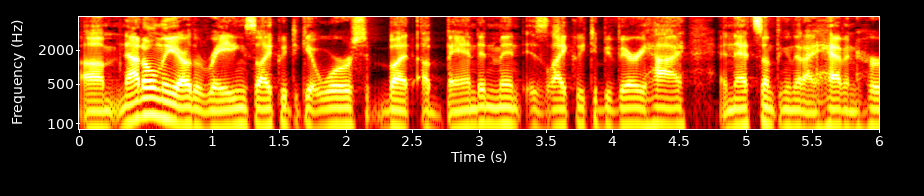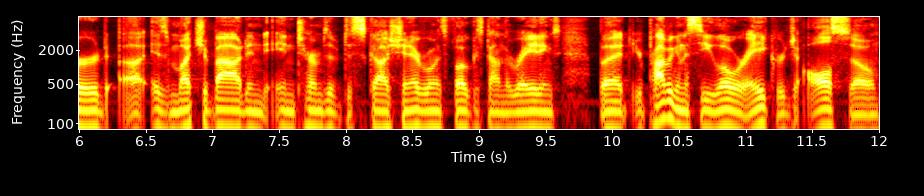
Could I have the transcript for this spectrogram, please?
Um, not only are the ratings likely to get worse, but abandonment is likely to be very high. And that's something that I haven't heard uh, as much about in, in terms of discussion. Everyone's focused on the ratings, but you're probably going to see lower acreage also.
